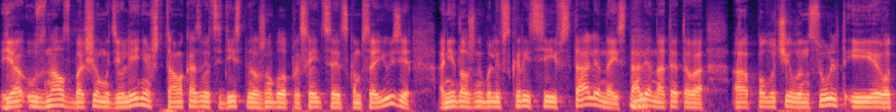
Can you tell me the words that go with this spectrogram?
Я узнал с большим удивлением, что там, оказывается, действие должно было происходить в Советском Союзе. Они должны были вскрыть сейф Сталина, и Сталин mm-hmm. от этого а, получил инсульт, и вот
